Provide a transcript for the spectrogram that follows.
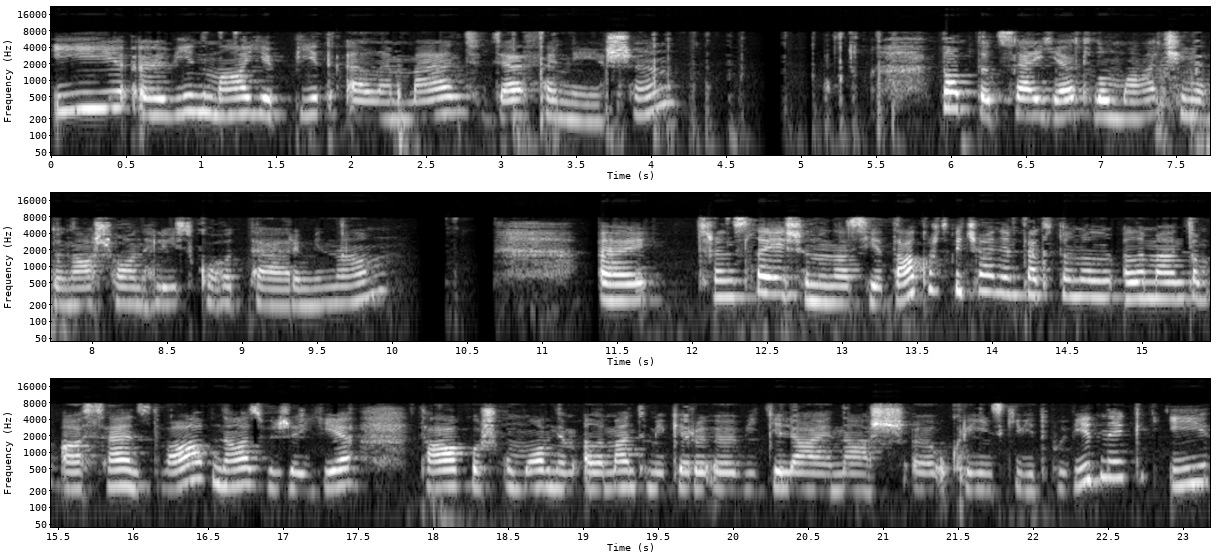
і е, він має під елемент definition. Тобто це є тлумачення до нашого англійського терміна. Translation у нас є також звичайним текстовим елементом, а Sense 2 в нас вже є також умовним елементом, який е, відділяє наш е, український відповідник і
